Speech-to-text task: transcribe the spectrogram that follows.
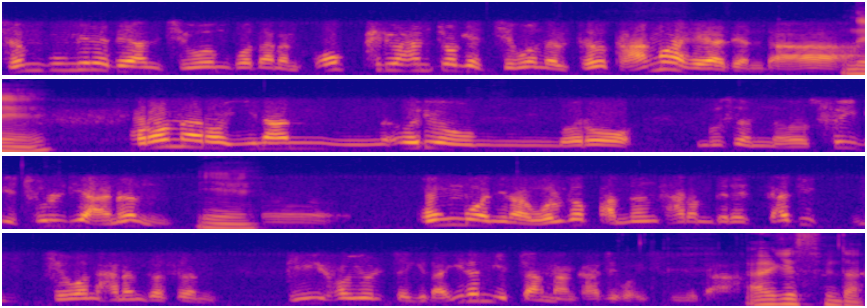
전 국민에 대한 지원보다는 꼭 필요한 쪽의 지원을 더 강화해야 된다. 네. 코로나로 인한 어려움으로 무슨 어, 수입이 줄지 않은 예. 어, 공무원이나 월급 받는 사람들에까지 지원하는 것은 비효율적이다 이런 입장만 가지고 있습니다. 알겠습니다.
